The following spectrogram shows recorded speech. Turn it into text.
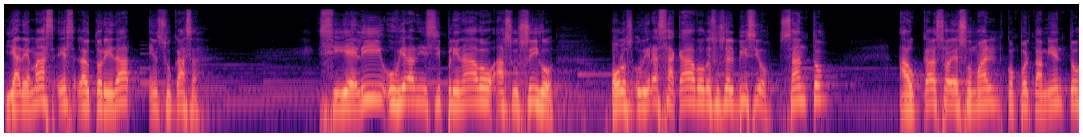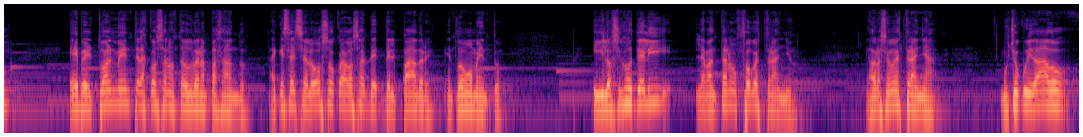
Y además es la autoridad en su casa. Si Elí hubiera disciplinado a sus hijos o los hubiera sacado de su servicio santo, a causa de su mal comportamiento, eventualmente las cosas no estuvieran pasando. Hay que ser celoso con las cosas del Padre en todo momento. Y los hijos de Elí levantaron fuego extraño. La oración extraña. Mucho cuidado.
